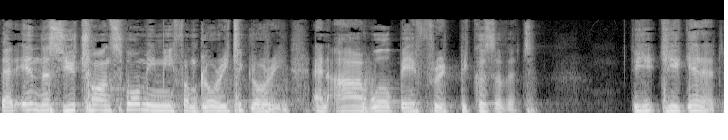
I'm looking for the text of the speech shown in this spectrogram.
that in this you're transforming me from glory to glory and I will bear fruit because of it. Do you, do you get it?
